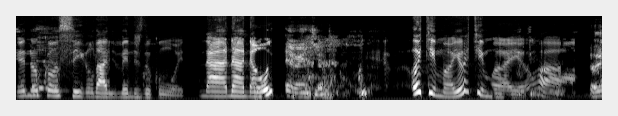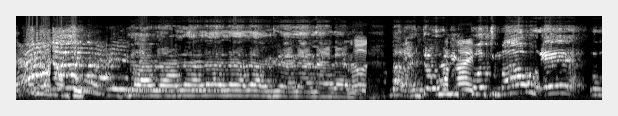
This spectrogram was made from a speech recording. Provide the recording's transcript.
Eu não consigo dar-lhe menos do que um oito. Não, não, não. oito. Eu e meio, oito e meio. Não, não, não, não, não, não, não. Então o único ponto mau é o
